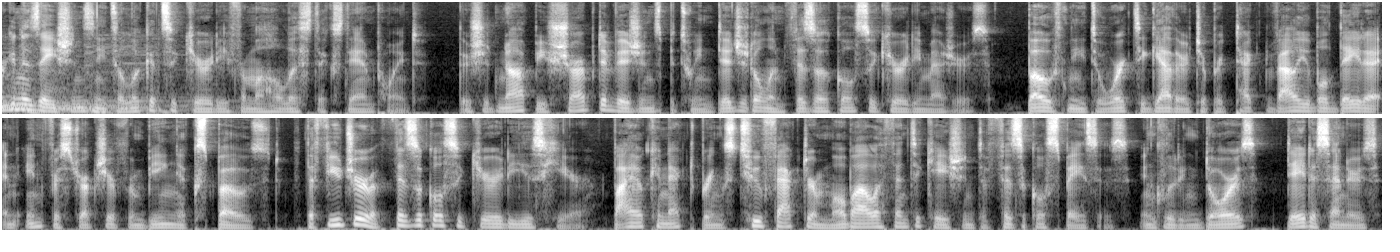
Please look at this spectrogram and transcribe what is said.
Organizations need to look at security from a holistic standpoint. There should not be sharp divisions between digital and physical security measures. Both need to work together to protect valuable data and infrastructure from being exposed. The future of physical security is here. BioConnect brings two factor mobile authentication to physical spaces, including doors, data centers,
